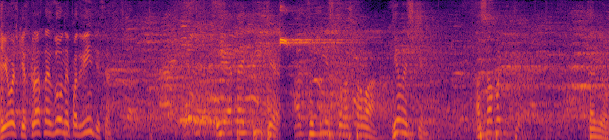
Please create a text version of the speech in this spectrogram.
Девочки, с красной зоны подвиньтесь. И отойдите от судейского стола. Девочки, освободите ковер.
